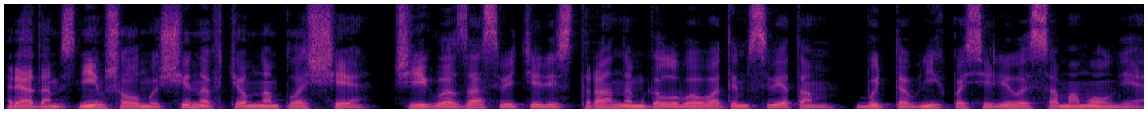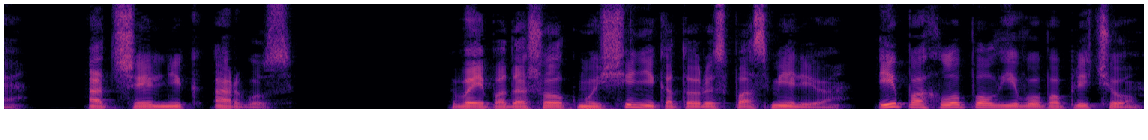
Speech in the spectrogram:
Рядом с ним шел мужчина в темном плаще, чьи глаза светились странным голубоватым светом, будто в них поселилась сама молния. Отшельник Аргус. Вэй подошел к мужчине, который спас Мелию, и похлопал его по плечу.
